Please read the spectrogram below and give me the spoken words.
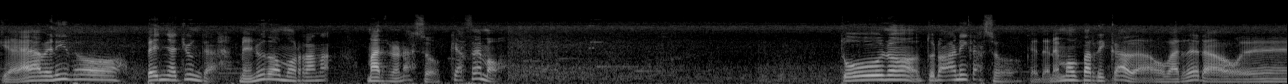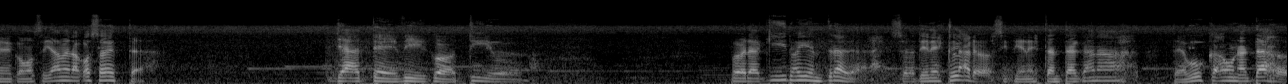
Que ha venido Peña Yunga. Menudo morrana, marronazo. ¿Qué hacemos? Tú no, tú no hagas ni caso, que tenemos barricada o barrera o eh, como se llame la cosa esta. Ya te digo, tío. Por aquí no hay entrada, solo tienes claro, si tienes tantas ganas, te buscas un atajo.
